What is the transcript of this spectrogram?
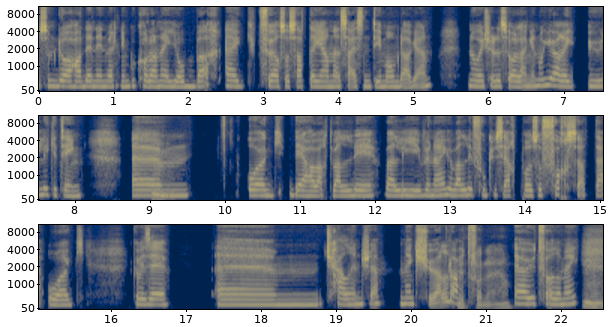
som da hadde en innvirkning på hvordan jeg jobber. Jeg, før så satt jeg gjerne 16 timer om dagen. Nå er ikke det så lenge. Nå gjør jeg ulike ting. Um, Og det har vært veldig, veldig givende. Jeg er veldig fokusert på å fortsette og skal vi si um, challenge meg sjøl, da. Utfordre, ja. ja. Utfordre meg. Mm.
